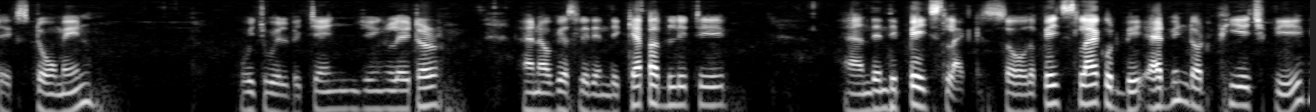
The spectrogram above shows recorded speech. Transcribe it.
text domain which will be changing later. And obviously then the capability and then the page slug. So the page slug would be admin.php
